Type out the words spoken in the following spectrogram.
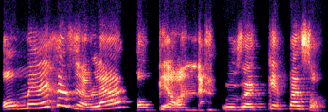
o me dejas de hablar o qué onda, o sea, ¿qué pasó?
